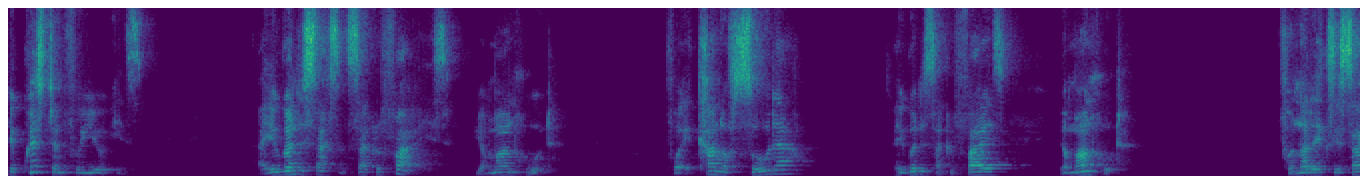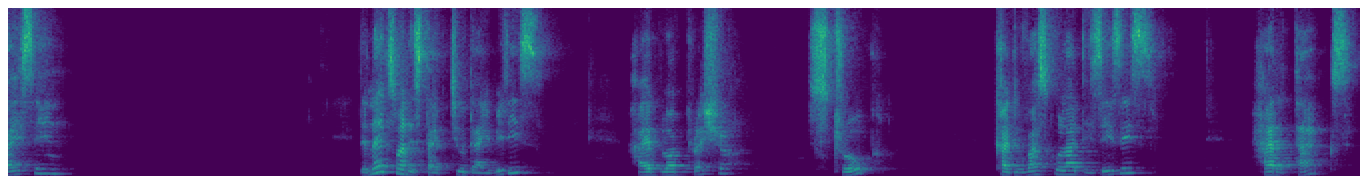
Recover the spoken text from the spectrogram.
The question for you is Are you going to sac- sacrifice your manhood for a can of soda? Are you going to sacrifice your manhood for not exercising? The next one is type 2 diabetes, high blood pressure, stroke, cardiovascular diseases, heart attacks,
